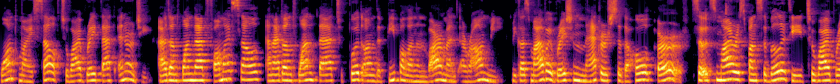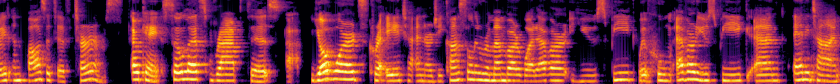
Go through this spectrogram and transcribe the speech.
want myself to vibrate that energy. I don't want that for myself and I don't want that to put on the people and environment around me because my vibration matters to the whole earth. So it's my responsibility to vibrate in positive terms. Okay, so let's wrap this up. Your words create your energy. Constantly remember whatever you speak with whomever you speak and anytime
